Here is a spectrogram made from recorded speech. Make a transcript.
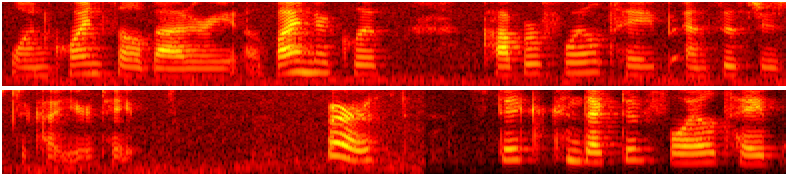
one coin cell battery, a binder clip, copper foil tape, and scissors to cut your tape. First, stick conductive foil tape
